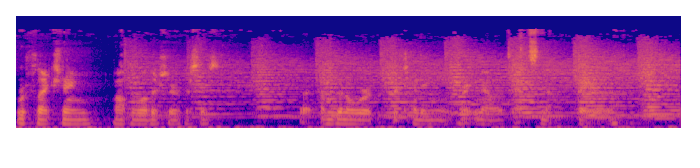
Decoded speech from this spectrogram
reflecting off of other surfaces. But I'm going to work pretending right now that that's not there.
